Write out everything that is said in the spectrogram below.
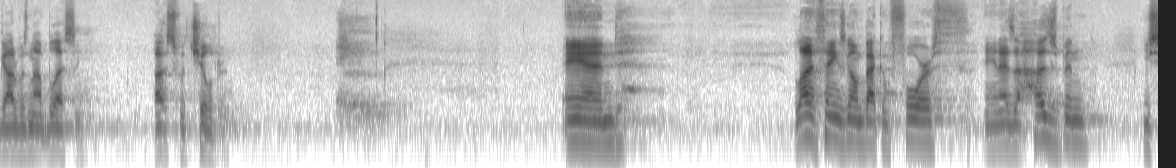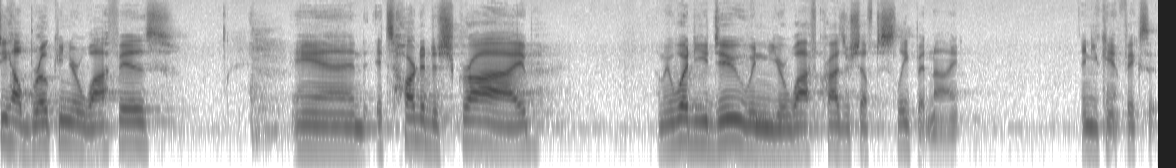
God was not blessing us with children. And a lot of things going back and forth. And as a husband, you see how broken your wife is. And it's hard to describe. I mean, what do you do when your wife cries herself to sleep at night and you can't fix it?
